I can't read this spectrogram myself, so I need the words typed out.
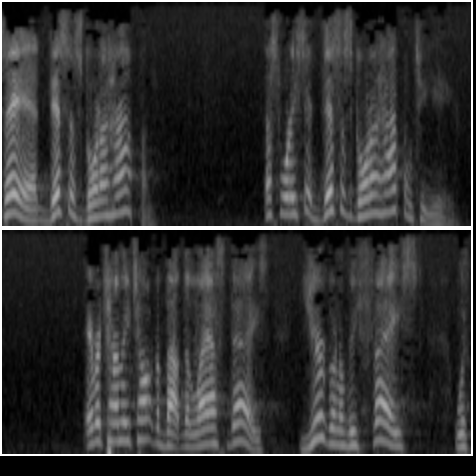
said, this is going to happen. That's what he said. This is going to happen to you. Every time he talked about the last days, you're going to be faced with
